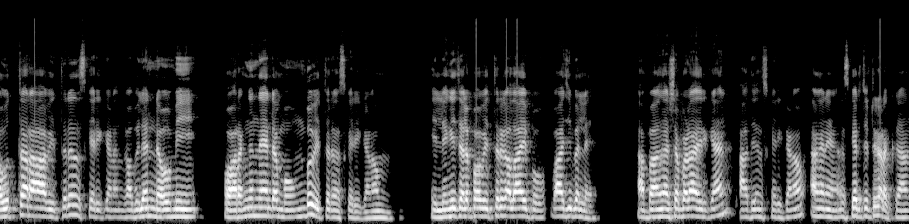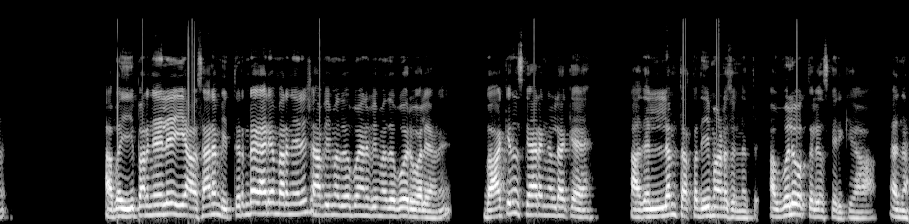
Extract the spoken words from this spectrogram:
ഔത്തറ വിത്തർ നിസ്കരിക്കണം. കപിലൻ നൗമി. ഉറങ്ങുന്നതിന്റെ മുമ്പ് വിത്തർ നിസ്കരിക്കണം. ഇല്ലെങ്കിൽ ചിലപ്പോ വിത്തർ കഥായി പോവും. വാജിബല്ലേ? അപ്പൊ അത് നഷ്ടപ്പെടാതിരിക്കാൻ ആദ്യം നിസ്കരിക്കണം. അങ്ങനെ നിസ്കരിച്ചിട്ട് കിടക്കുക അപ്പൊ ഈ പറഞ്ഞതിൽ ഈ അവസാനം വിത്തറിന്റെ കാര്യം പറഞ്ഞതിൽ ഷാഫി മതബ് അനഫി മതബ് ഒരുപോലെയാണ്. ബാക്കി നിസ്കാരങ്ങളുടെയൊക്കെ അതെല്ലാം തക്കദീമാണ് സുന്നത്ത്. അവൽ വക്തൽ നിസ്കരിക്കുക എന്നാ.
